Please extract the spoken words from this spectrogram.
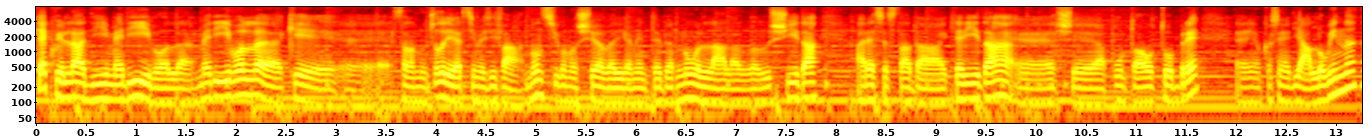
che è quella di Medieval. Medieval eh, che eh, è stato annunciato diversi mesi fa, non si conosceva praticamente per nulla la data d'uscita, adesso è stata chiarita, eh, esce appunto a ottobre in occasione di Halloween.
